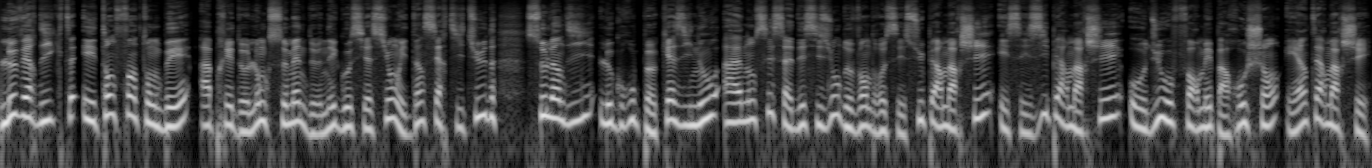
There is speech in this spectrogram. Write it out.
Le verdict est enfin tombé après de longues semaines de négociations et d'incertitudes. Ce lundi, le groupe Casino a annoncé sa décision de vendre ses supermarchés et ses hypermarchés au duo formé par Auchan et Intermarché.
